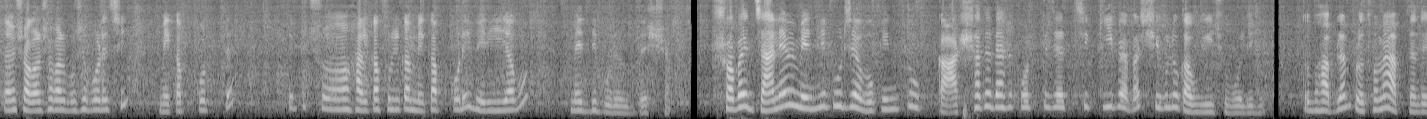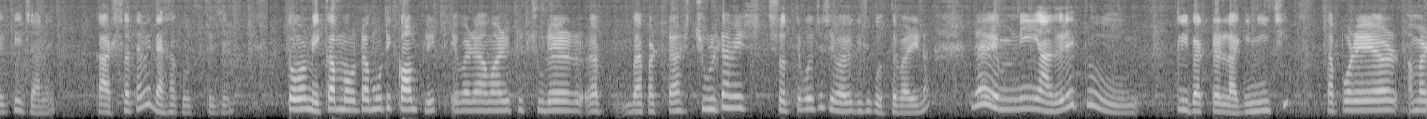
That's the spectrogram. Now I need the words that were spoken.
তো আমি সকাল সকাল বসে পড়েছি মেকআপ করতে। তো একটু হালকা ফুলকা মেকআপ করেই বেরিয়ে যাব মেদিনীপুরের উদ্দেশ্যে। সবাই জানে আমি মেদিনীপুর যাব, কিন্তু কার সাথে দেখা করতে যাচ্ছি, কী ব্যাপার, সেগুলো কাউকে কিছু বলিনি। তো ভাবলাম প্রথমে আপনাদেরকেই জানাই। কার সাথে আমি দেখা করতে যাই। তো আমার মেকআপ মোটামুটি কমপ্লিট এবারে আমার একটু চুলের ব্যাপারটা, চুলটা আমি সত্যি বলছি সেভাবে কিছু করতে পারি না। যাই এমনি আনলে একটু ক্লিপ একটা লাগিয়ে নিয়েছি। তারপরে আমার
